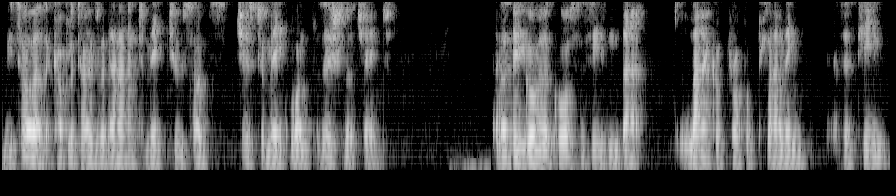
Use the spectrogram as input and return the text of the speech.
we saw that a couple of times where they had to make two subs just to make one positional change. And I think over the course of the season, that lack of proper planning as a team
